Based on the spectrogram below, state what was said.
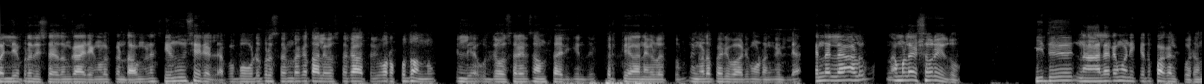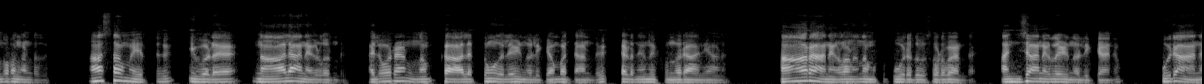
വലിയ പ്രതിഷേധം കാര്യങ്ങളൊക്കെ ഉണ്ടാവും. അങ്ങനെ ചെയ്യുന്നത് ശരിയല്ല. അപ്പൊ ബോർഡ് പ്രസിഡന്റ് ഒക്കെ തലേദിവസം രാത്രി ഉറപ്പ് തന്നു. ഇല്ല ഉദ്യോഗസ്ഥരായിട്ട് സംസാരിക്കുന്നത് കൃത്യ എത്തും. നിങ്ങളുടെ പരിപാടി മുടങ്ങില്ല. എന്നെല്ലാം ആൾ നമ്മളെ അഷുർ ചെയ്തു. ഇത് നാലര മണിക്കാണ് പകൽപ്പൂരം തുടങ്ങേണ്ടത്. ആ സമയത്ത് ഇവിടെ നാലാനകളുണ്ട്. അതിലൊരെണ്ണം കാലത്ത് മുതൽ എഴുന്നള്ളിക്കാൻ പറ്റാണ്ട് ഇടഞ്ഞു നിൽക്കുന്ന ഒരു ആനയാണ്. ആറ് ആനകളാണ് നമുക്ക് പൂര ദിവസത്തോടെ വേണ്ടത് അഞ്ചാനകൾ എഴുന്നള്ളിക്കാനും ഒരു ആന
